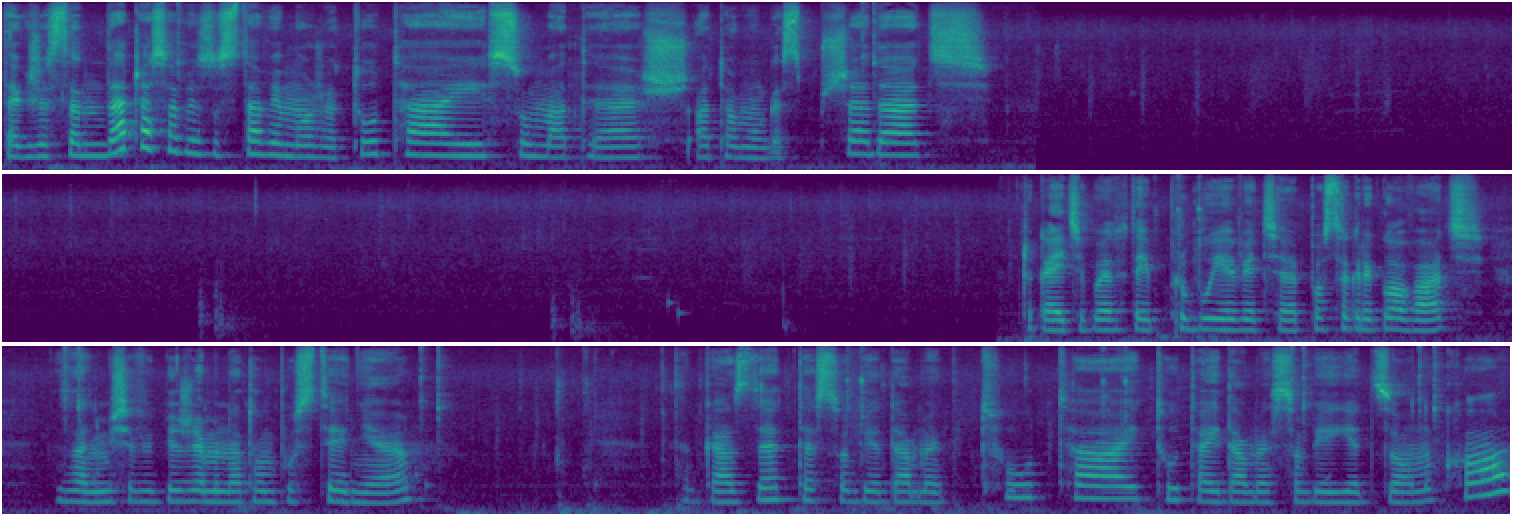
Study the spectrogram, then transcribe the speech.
Także sandacza sobie zostawię może tutaj, suma też, a to mogę sprzedać. Czekajcie, bo ja tutaj próbuję, wiecie, posegregować, zanim się wybierzemy na tą pustynię. Gazetę sobie damy tutaj, tutaj damy sobie jedzonko.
